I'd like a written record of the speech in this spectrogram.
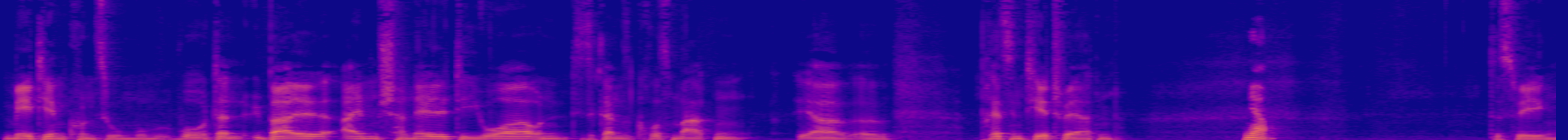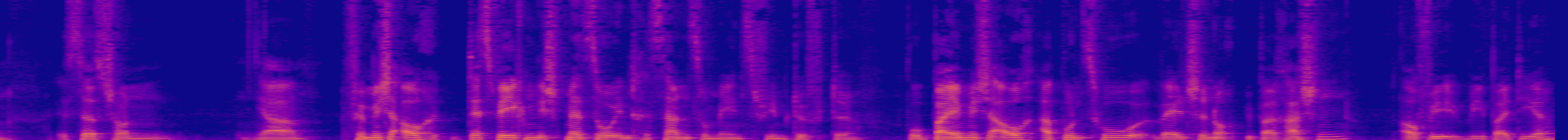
Medienkonsum, wo, wo, dann überall einem Chanel, Dior und diese ganzen großen Marken ja äh, präsentiert werden. Ja. Deswegen ist das schon, ja, für mich auch deswegen nicht mehr so interessant, so Mainstream-Düfte. Wobei mich auch ab und zu welche noch überraschen, auch wie, wie bei dir.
